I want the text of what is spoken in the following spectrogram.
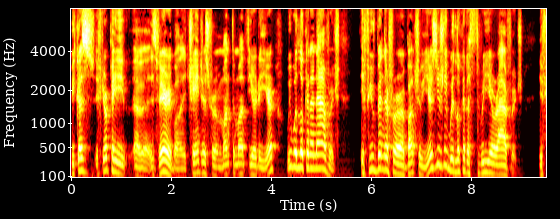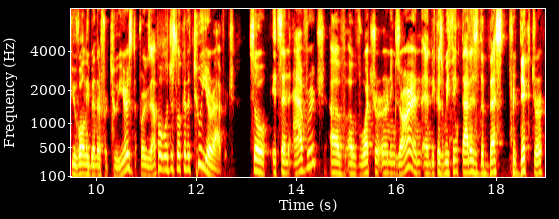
because if your pay uh, is variable and it changes from month to month, year to year, we would look at an average. If you've been there for a bunch of years, usually we look at a three year average. If you've only been there for two years, for example, we'll just look at a two year average. So it's an average of, of what your earnings are, and, and because we think that is the best predictor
